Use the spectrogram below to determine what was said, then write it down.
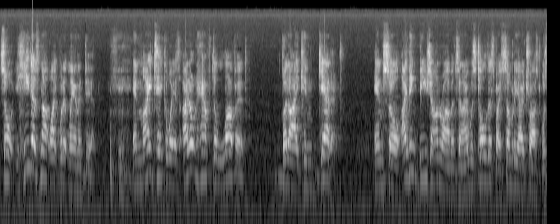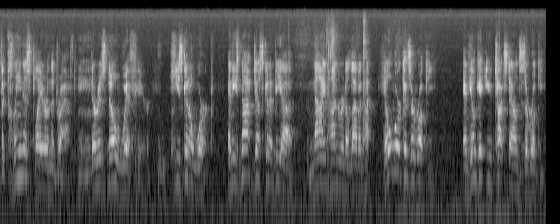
So he does not like what Atlanta did. and my takeaway is I don't have to love it, but I can get it. And so I think Bijan Robinson, I was told this by somebody I trust, was the cleanest player in the draft. There is no whiff here. He's going to work. And he's not just going to be a 900, 1100. He'll work as a rookie, and he'll get you touchdowns as a rookie.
